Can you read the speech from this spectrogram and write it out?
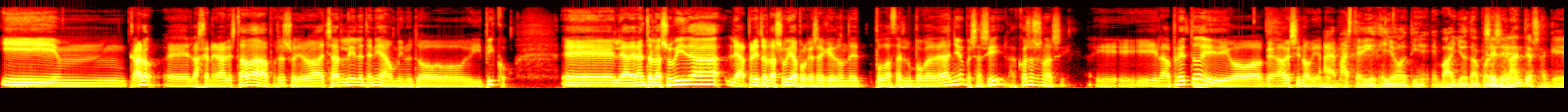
Y mm, claro, eh, la general estaba, pues eso, yo a Charlie le tenía un minuto y pico. Eh, le adelanto la subida, le aprieto la subida porque sé que es donde puedo hacerle un poco de daño, pues así, las cosas son así. Y, y la aprieto y digo, a ver si no viene. Además te dije yo, va Jota por Sí, el sí. delante, o sea que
